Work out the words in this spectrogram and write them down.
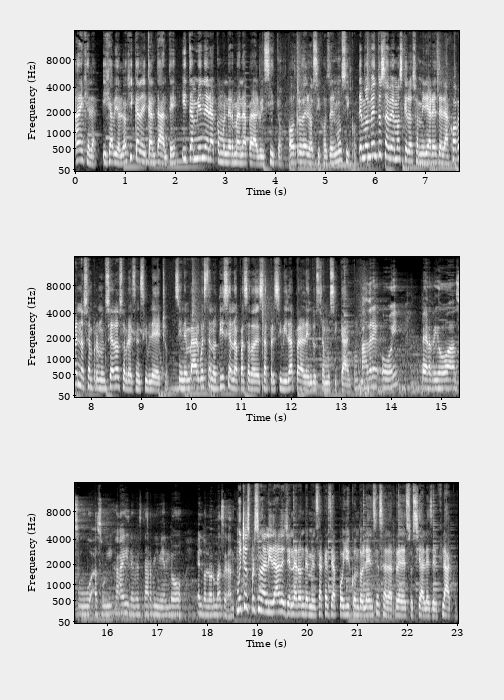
Ángela, hija biológica del cantante y también era como una hermana para Luisito, otro de los hijos del músico. De momento sabemos que los familiares de la joven no se han pronunciado sobre el sensible hecho. Sin embargo, esta noticia no ha pasado desapercibida para la industria musical. Un padre hoy perdió a su, a su hija y debe estar viviendo el dolor más grande. Muchas personalidades llenaron de mensajes de apoyo y condolencias a las redes sociales del flaco.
